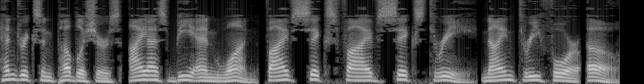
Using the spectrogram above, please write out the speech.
Hendrickson Publishers, ISBN 1-56563-934-0.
